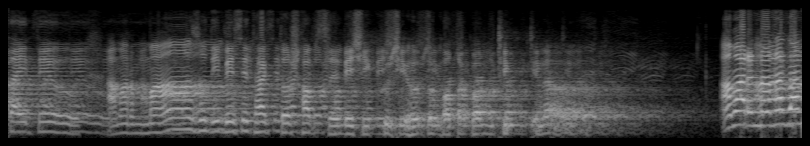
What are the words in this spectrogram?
চাইতেও আমার মা যদি বেঁচে থাকতো, সবচেয়ে বেশি খুশি হতো। কত কম ঠিক কিনা? আমার নানা জান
